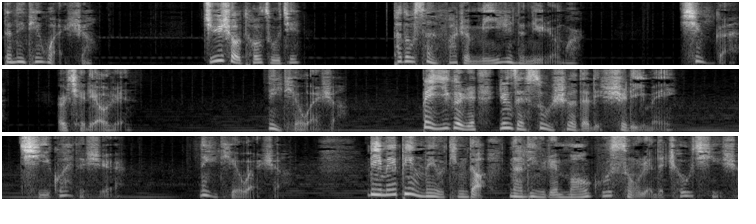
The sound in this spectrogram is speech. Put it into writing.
的那天晚上，举手投足间，他都散发着迷人的女人味儿。性感，而且撩人。那天晚上，被一个人扔在宿舍的是李梅。奇怪的是，那天晚上，李梅并没有听到那令人毛骨悚然的抽泣声。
